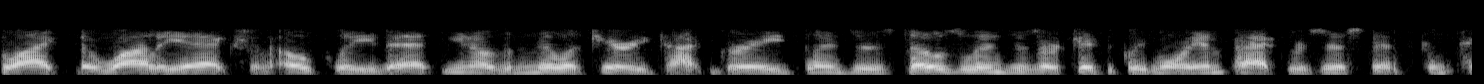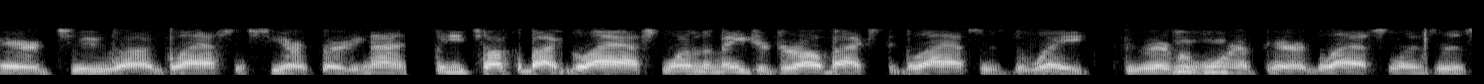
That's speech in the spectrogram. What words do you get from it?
like the Wiley X and Oakley that, you know, the military type grade lenses, those lenses are typically more impact resistant compared to uh, glass and CR39. When you talk about glass, one of the major drawbacks to glass is the weight. If you've ever mm-hmm. worn a pair of glass lenses,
